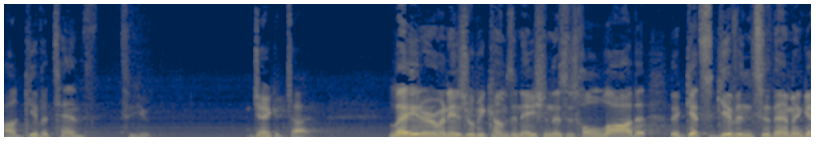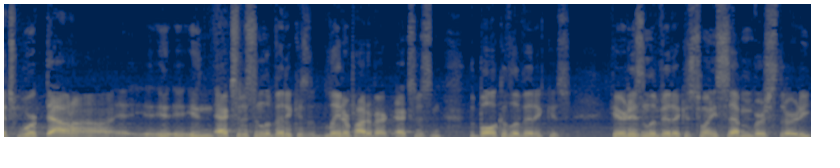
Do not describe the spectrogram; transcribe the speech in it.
I'll give a tenth to you. Jacob tithe. Later, when Israel becomes a nation, there's this whole law that, that gets given to them and gets worked out uh, in Exodus and Leviticus, later part of Exodus and the bulk of Leviticus. Here it is in Leviticus 27, verse 30.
